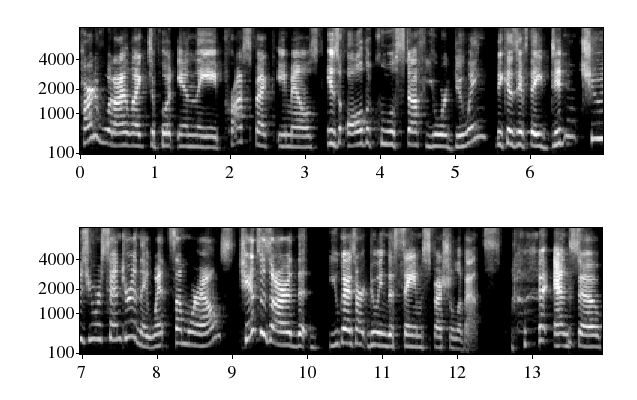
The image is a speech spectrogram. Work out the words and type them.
Part of what I like to put in the prospect emails is all the cool stuff you're doing. Because if they didn't choose your center and they went somewhere else, chances are that you guys aren't doing the same special events. and so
